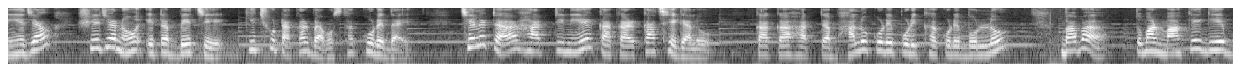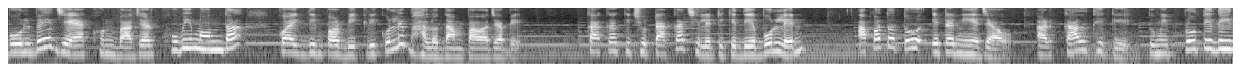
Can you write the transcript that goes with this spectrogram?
নিয়ে যাও, সে যেন এটা বেচে কিছু টাকার ব্যবস্থা করে দেয়। ছেলেটা হাটটি নিয়ে কাকার কাছে গেল। কাকা হাটটা ভালো করে পরীক্ষা করে বলল, বাবা তোমার মাকে গিয়ে বলবে যে এখন বাজার খুবই মন্দা, কয়েকদিন পর বিক্রি করলে ভালো দাম পাওয়া যাবে। কাকা কিছু টাকা ছেলেটিকে দিয়ে বললেন, আপাতত এটা নিয়ে যাও, আর কাল থেকে তুমি প্রতিদিন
